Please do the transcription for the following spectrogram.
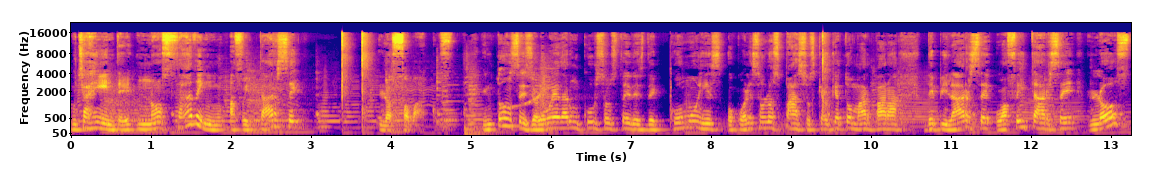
Mucha gente no saben afeitarse los sobacos. Entonces yo le voy a dar un curso a ustedes de cómo es o cuáles son los pasos que hay que tomar para depilarse o afeitarse los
